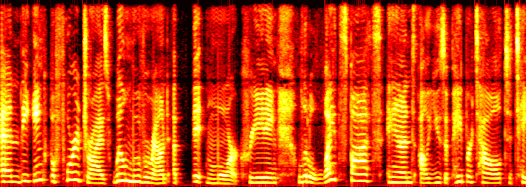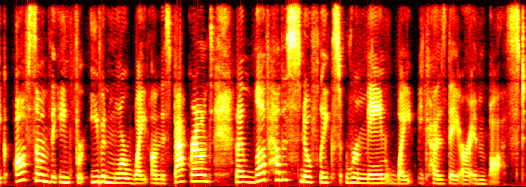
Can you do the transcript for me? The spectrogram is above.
and the ink before it dries will move around a bit more, creating little white spots and I'll use a paper towel to take off some of the ink for even more white on this background. And I love how the snowflakes remain white because they are embossed.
